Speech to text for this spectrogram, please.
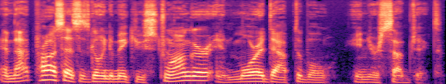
and that process is going to make you stronger and more adaptable in your subject.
